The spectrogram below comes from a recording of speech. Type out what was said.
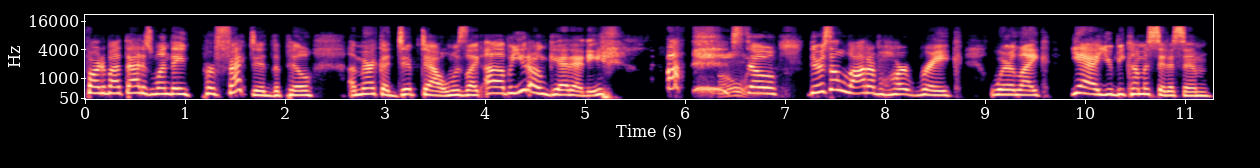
part about that is when they perfected the pill, America dipped out and was like, "Uh, but you don't get any." Oh so there's a lot of heartbreak where, like, yeah, you become a citizen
